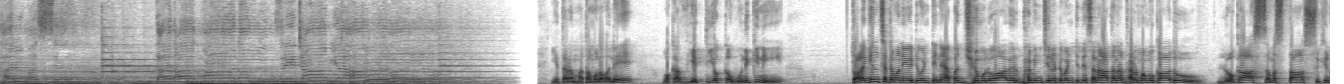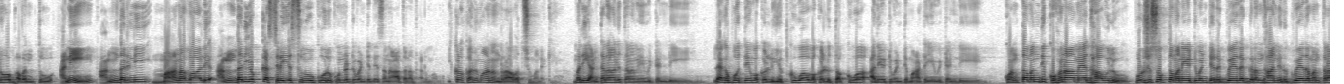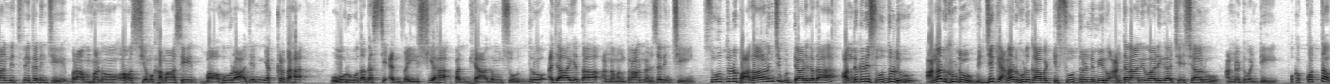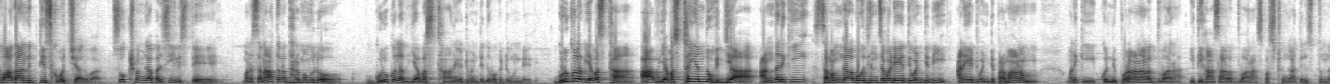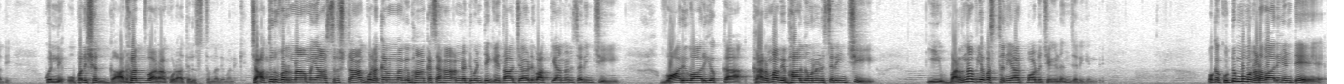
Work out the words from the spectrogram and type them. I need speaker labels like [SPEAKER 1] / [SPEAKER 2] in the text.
[SPEAKER 1] धर्मस्य तदात्मानं सृजाम्यहम्
[SPEAKER 2] ఇతర మతముల వలె ఒక వ్యక్తి యొక్క ఉనికిని తొలగించటం అనేటువంటి నేపథ్యములో ఆవిర్భవించినటువంటిది సనాతన ధర్మము కాదు లోకా సమస్త సుఖినో భవంతు అని అందరినీ మానవాళి అందరి యొక్క శ్రేయస్సును కోరుకున్నటువంటిది సనాతన ధర్మము ఇక్కడ ఒక అనుమానం రావచ్చు మనకి మరి అంటరానితనం ఏమిటండి? లేకపోతే ఒకళ్ళు ఎక్కువ ఒకళ్ళు తక్కువ అనేటువంటి మాట ఏమిటండి? కొంతమంది కుహనా మేధావులు పురుష సూక్తం అనేటువంటి ఋగ్వేద గ్రంథాన్ని ఋగ్వేద మంత్రాన్ని స్వీకరించి బ్రాహ్మణో స్యముఖమాసేత్ బాహురాజన్యకృత ఓరూతదస్య అద్వైశ్య పద్భ్యాగం శూద్రో అజాయత అన్న మంత్రాన్ని అనుసరించి శూద్రుడు పాదాల నుంచి పుట్టాడు కదా. అందుకని శూద్రుడు అనర్హుడు విద్యకి అనర్హుడు కాబట్టి శూద్రుడిని మీరు అంటరాని వాడిగా చేశారు అన్నటువంటి ఒక కొత్త వాదాన్ని తీసుకువచ్చారు వారు. సూక్ష్మంగా పరిశీలిస్తే మన సనాతన ధర్మములో గురుకుల వ్యవస్థ అనేటువంటిది ఒకటి ఉండేది. గురుకుల వ్యవస్థ ఆ వ్యవస్థ ఎందు విద్య అందరికీ సమంగా బోధించబడేటువంటిది అనేటువంటి ప్రమాణం మనకి కొన్ని పురాణాల ద్వారా ఇతిహాసాల ద్వారా స్పష్టంగా తెలుస్తున్నది. కొన్ని ఉపనిషద్ గాథల ద్వారా కూడా తెలుస్తున్నది మనకి. చాతుర్వర్ణామయా సృష్ట గుణకర్మ విభాకస అన్నటువంటి గీతాచార్యుడి వాక్యాన్ని అనుసరించి వారి వారి యొక్క కర్మ విభాగమును అనుసరించి ఈ వర్ణ వ్యవస్థని ఏర్పాటు చేయడం జరిగింది. ఒక కుటుంబము నడవాలి అంటే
